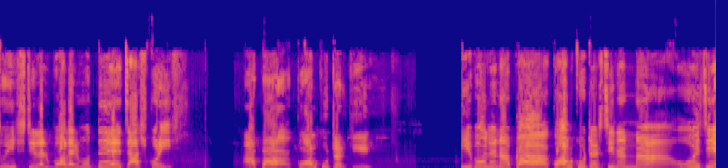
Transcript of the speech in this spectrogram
তুই স্টিলের বলের মধ্যে চাষ করিস। আপা কলকুটার কি? কি বলেন আপা কলকুটার চিনেন না। ওই যে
